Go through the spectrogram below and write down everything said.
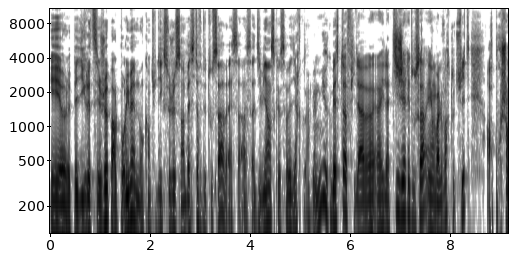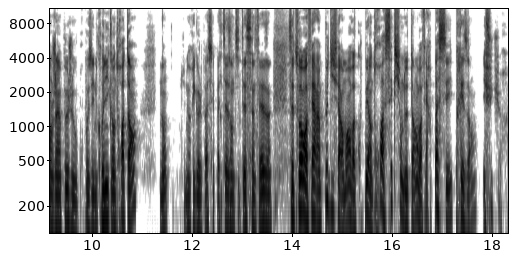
Et euh, le pedigree de ces jeux parle pour lui-même. Donc quand tu dis que ce jeu c'est un best-of de tout ça, bah, ça, dit bien ce que ça veut dire. Quoi. Mieux que Best of, il a, euh, il a digéré tout ça et on va le voir tout de suite. Alors pour changer un peu, je vais vous proposer une chronique en trois temps. Non, tu ne rigoles pas, c'est pas de thèse, antithèse, synthèse. Cette fois, on va faire un peu différemment. On va couper en trois sections de temps. On va faire passé, présent et futur.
